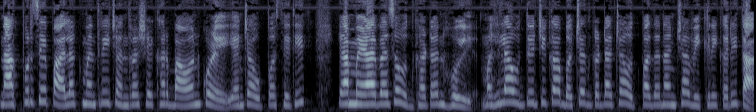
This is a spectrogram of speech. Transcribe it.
नागपूरचे पालकमंत्री चंद्रशेखर बावनकुळे यांच्या उपस्थितीत या मेळाव्याचं उद्घाटन होईल. महिला उद्योजिका बचत गटाच्या उत्पादनांच्या विक्रीकरिता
